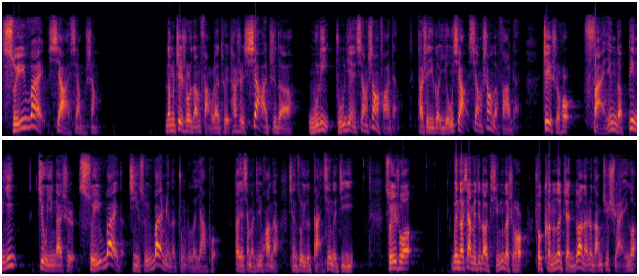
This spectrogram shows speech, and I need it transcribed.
髓外下向上。那么这时候咱们反过来推，它是下肢的无力逐渐向上发展，它是一个由下向上的发展。这时候反映的病因。就应该是髓外的脊髓外面的肿瘤的压迫。大家先把这句话呢，先做一个感性的记忆。所以说，问到下面这道题目的时候，说可能的诊断呢，让咱们去选一个，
